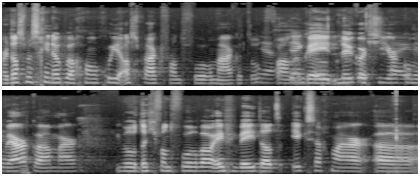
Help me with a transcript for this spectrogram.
Maar dat is misschien ook wel gewoon een goede afspraak van tevoren maken, toch? Ja, ik van denk oké, leuk als je hier komt werken, maar ik wil dat je van tevoren wel even weet dat ik zeg maar eh,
